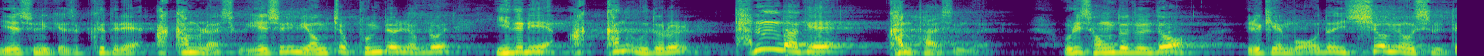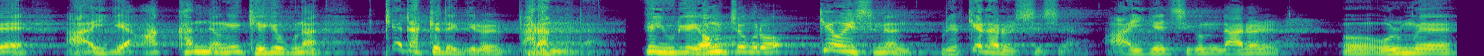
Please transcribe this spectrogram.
예수님께서 그들의 악함을 하시고 예수님 영적 분별력으로 이들이 악한 의도를 단박에 간파하신 거예요. 우리 성도들도 이렇게 모든 시험이 왔을 때, 아, 이게 악한 영의 계교구나 깨닫게 되기를 바랍니다. 우리가 영적으로 깨어 있으면 우리가 깨달을 수 있어요. 아, 이게 지금 나를 어, 올무에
